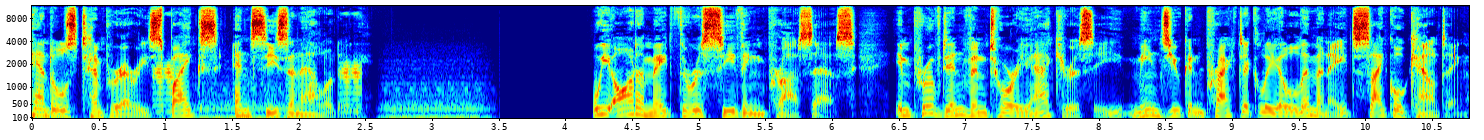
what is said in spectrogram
handles temporary spikes and seasonality. We automate the receiving process. Improved inventory accuracy means you can practically eliminate cycle counting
